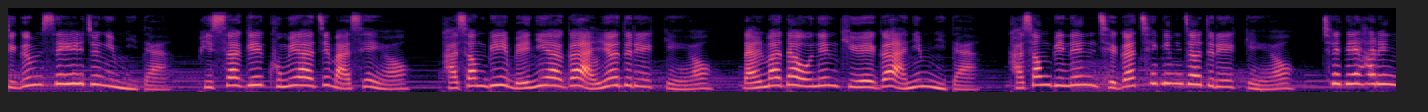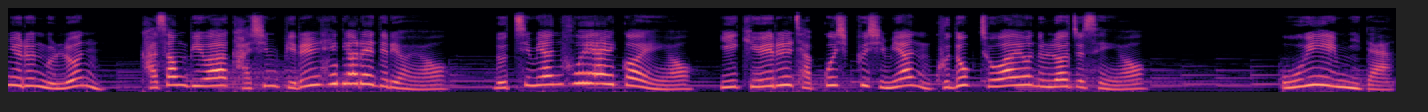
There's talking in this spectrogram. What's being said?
지금 세일 중입니다. 비싸게 구매하지 마세요. 가성비 매니아가 알려드릴게요. 날마다 오는 기회가 아닙니다. 가성비는 제가 책임져 드릴게요. 최대 할인율은 물론 가성비와 가심비를 해결해 드려요. 놓치면 후회할 거예요. 이 기회를 잡고 싶으시면 구독, 좋아요 눌러주세요. 5위입니다.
